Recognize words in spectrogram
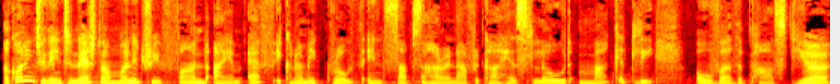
According to the International Monetary Fund, IMF, economic growth in sub Saharan Africa has slowed markedly over the past year.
